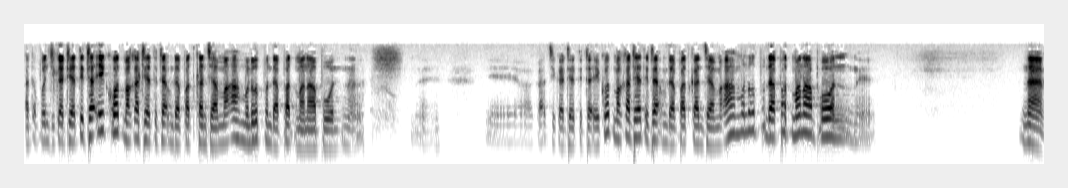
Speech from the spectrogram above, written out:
Ataupun jika dia tidak ikut, maka dia tidak mendapatkan jamaah menurut pendapat mana pun. Nah, ya, jika dia tidak ikut, maka dia tidak mendapatkan jamaah menurut pendapat mana pun. Nah,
